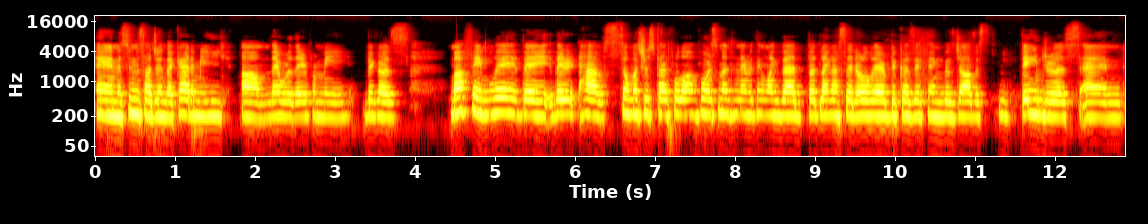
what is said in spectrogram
and as soon as I joined the academy, um, they were there for me because my family, they, they have so much respect for law enforcement and everything like that. But like I said earlier, because they think this job is dangerous and,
